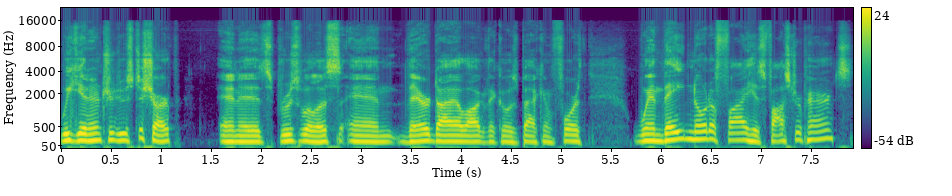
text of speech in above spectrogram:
we get introduced to Sharp, and it's Bruce Willis and their dialogue that goes back and forth, when they notify his foster parents,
